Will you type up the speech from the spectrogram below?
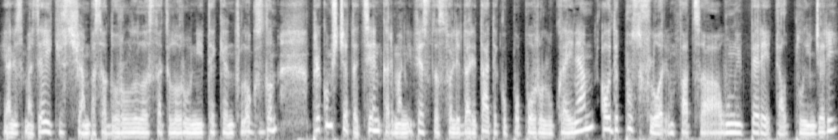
Ianis Mazeikis și ambasadorul Statelor Unite, Kent Loxton, precum și cetățeni care manifestă solidaritate cu poporul ucrainean, au depus flori în fața unui perete al plângerii,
